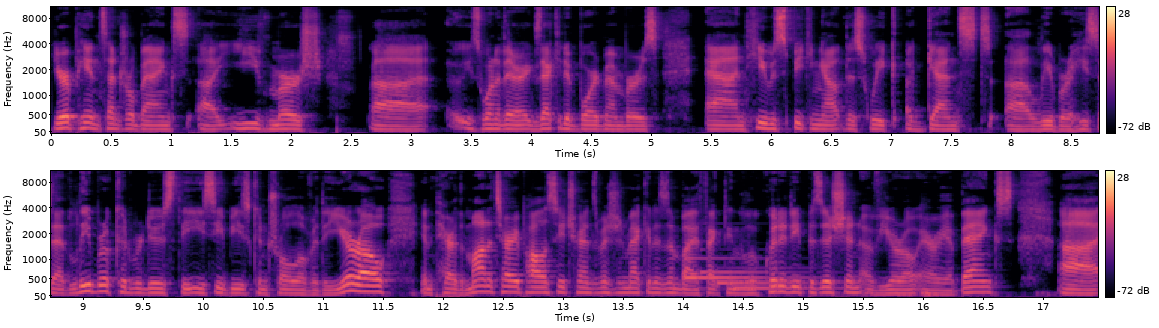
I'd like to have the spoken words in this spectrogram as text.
European Central Bank's uh, Yves Mersch uh, he's one of their executive board members, and he was speaking out this week against uh, Libra. He said Libra could reduce the ECB's control over the euro, impair the monetary policy transmission mechanism by affecting the liquidity position of euro area banks, uh,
